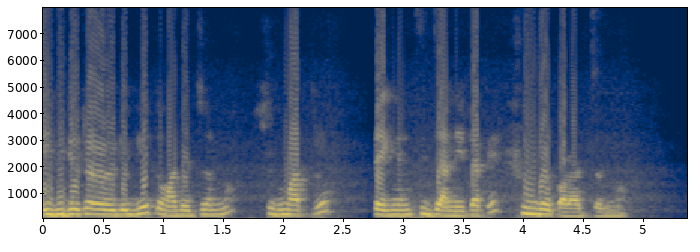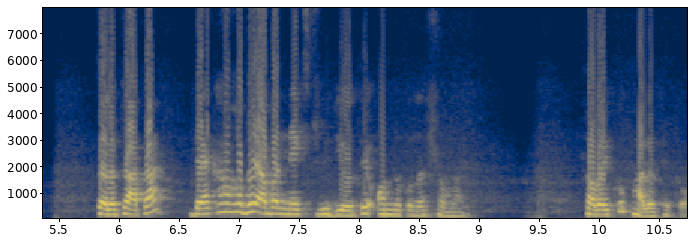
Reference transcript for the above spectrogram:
এই ভিডিওটা রইল গিয়ে তোমাদের জন্য, শুধুমাত্র প্রেগনেন্সি জার্নিটাকে সুন্দর করার জন্য। চলো টাটা, দেখা হবে আবার নেক্সট ভিডিওতে অন্য কোনো সময়। সবাই খুব ভালো থেকো।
